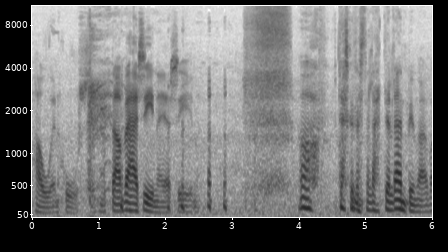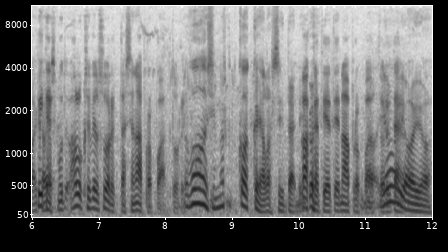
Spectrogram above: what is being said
hauen huussa. Mutta tämä on vähän siinä ja siinä. Oh, pitäisikö tästä lähteä lämpimään vaikka? Pitäisi, mutta haluatko vielä suorittaa sen apropaattorin? No voisin mä kokeilla sitä. Niin Kakkatieteen no, apropaattori. joo, tää joo, joo.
